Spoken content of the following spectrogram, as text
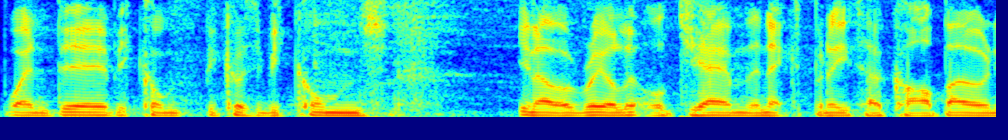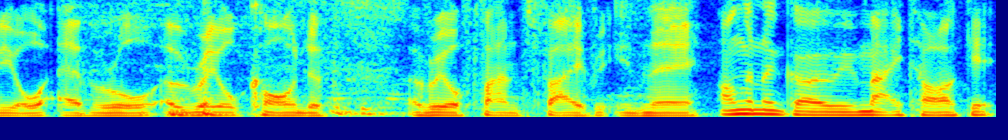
Buendia become because he becomes, you know, a real little gem, the next Benito Carbone or whatever, or a real kind of a real fan's favourite in there. I'm gonna go with Matty Targett.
